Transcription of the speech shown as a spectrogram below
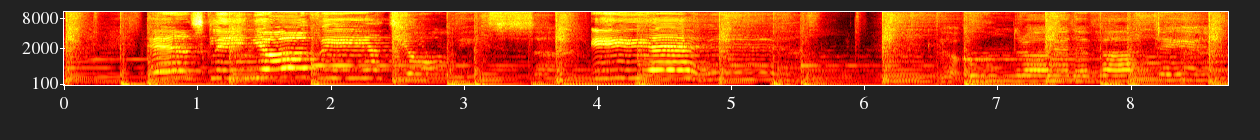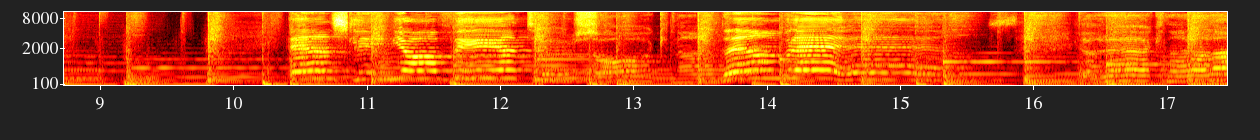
Älskling, jag det värt det? Älskling, jag vet hur saknaden bränns. Jag räknar alla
